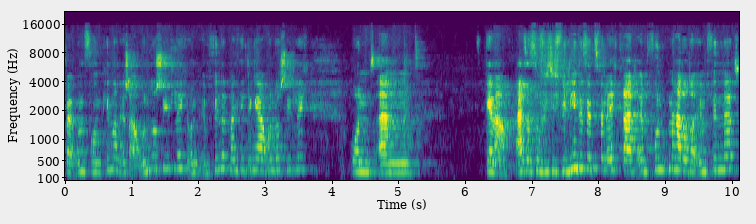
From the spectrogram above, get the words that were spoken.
bei unseren Kindern ist auch unterschiedlich und empfindet manche Dinge auch unterschiedlich. Und ähm, genau, also so wie die Feline das jetzt vielleicht gerade empfunden hat oder empfindet,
